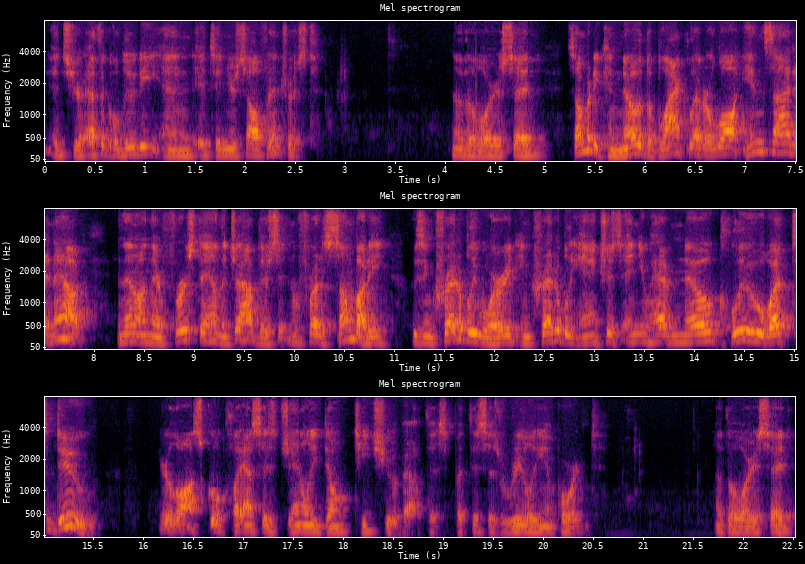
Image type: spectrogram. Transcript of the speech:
it's your ethical duty and it's in your self-interest. Another lawyer said, somebody can know the black letter law inside and out, and then on their first day on the job, they're sitting in front of somebody who's incredibly worried, incredibly anxious, and you have no clue what to do. Your law school classes generally don't teach you about this, but this is really important. Now, the lawyer said,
